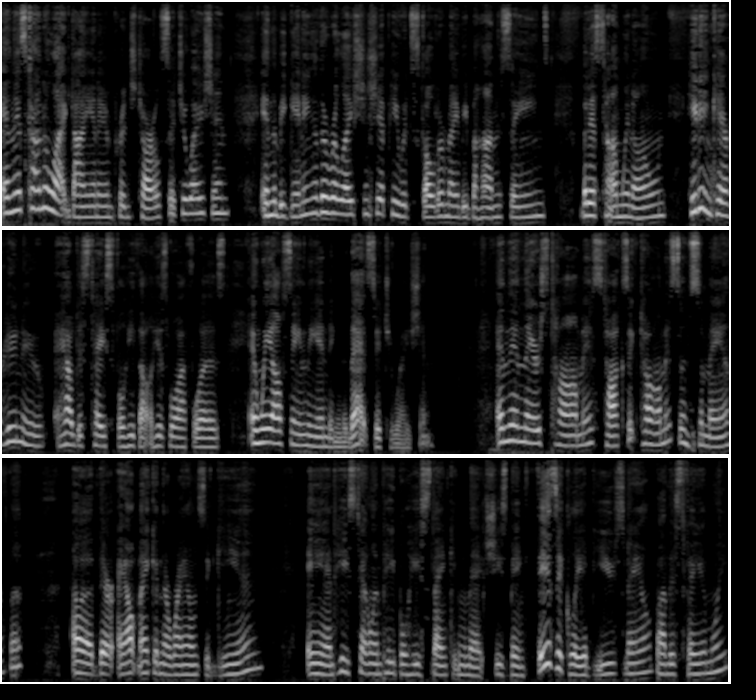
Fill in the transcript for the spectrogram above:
And it's kind of like Diana and Prince Charles' situation. In the beginning of the relationship, he would scold her maybe behind the scenes, but as time went on, he didn't care who knew how distasteful he thought his wife was, and we all seen the ending to that situation. And then there's Thomas, Toxic Thomas, and Samantha. Uh, they're out making their rounds again, and he's telling people he's thinking that she's being physically abused now by this family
